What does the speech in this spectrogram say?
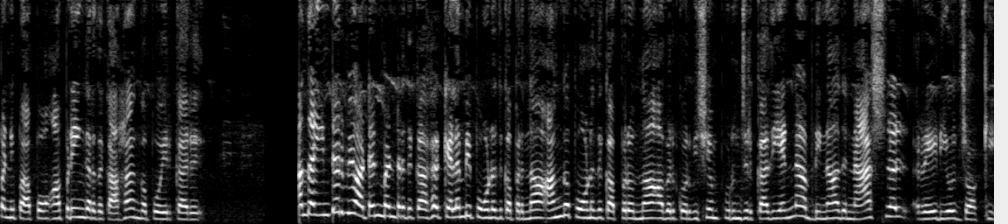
பண்ணி பார்ப்போம் அப்படிங்கிறதுக்காக அங்கே போயிருக்காரு. அந்த இன்டர்வியூ அட்டன் பண்ணுறதுக்காக கிளம்பி போனதுக்கப்புறம் தான் அங்கே போனதுக்கப்புறம் தான் அவருக்கு ஒரு விஷயம் புரிஞ்சிருக்கு. அது என்ன அப்படின்னா அது நேஷ்னல் ரேடியோ ஜாக்கி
